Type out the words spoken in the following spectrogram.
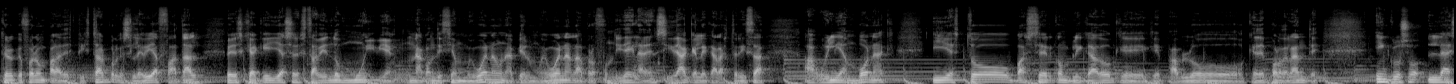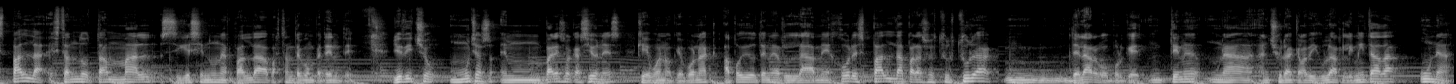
creo que fueron para despistar porque se le veía fatal, pero es que aquí ya se está viendo muy bien. Una condición muy buena, una piel muy buena, la profundidad y la densidad que le caracteriza a William Bonac. Y esto va a ser complicado que Pablo quede por delante. Incluso la espalda, estando tan mal, sigue siendo una espalda bastante competente. Yo he dicho muchas, en varias ocasiones que, bueno, que Bonac ha podido tener la mejor espalda para su estructura mm, de largo, porque tiene una anchura clavicular limitada, una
